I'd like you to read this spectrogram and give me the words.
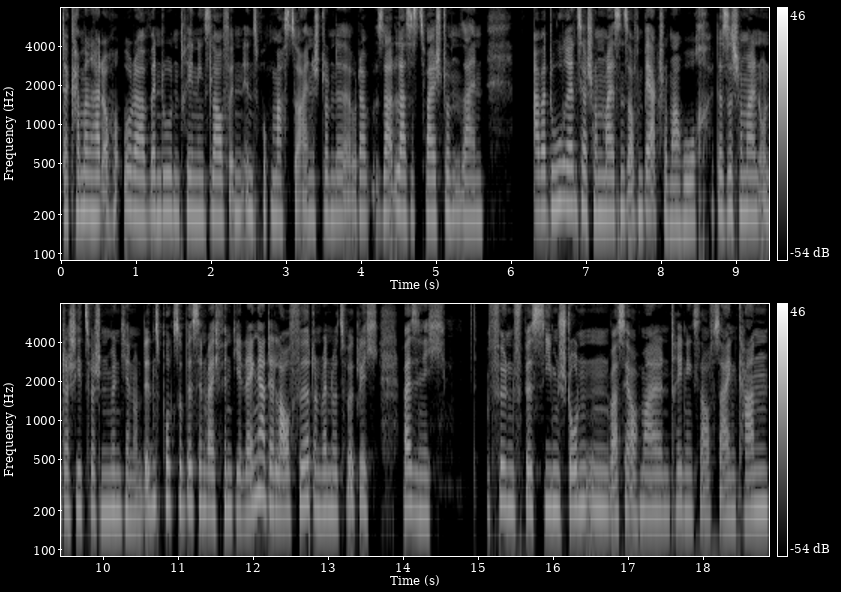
da kann man halt auch, oder wenn du einen Trainingslauf in Innsbruck machst, so eine Stunde oder lass es zwei Stunden sein. Aber du rennst ja schon meistens auf dem Berg schon mal hoch. Das ist schon mal ein Unterschied zwischen München und Innsbruck so ein bisschen, weil ich finde, je länger der Lauf wird und wenn du jetzt wirklich, weiß ich nicht, fünf bis sieben Stunden, was ja auch mal ein Trainingslauf sein kann,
